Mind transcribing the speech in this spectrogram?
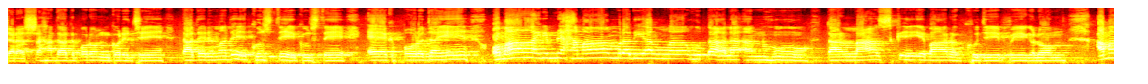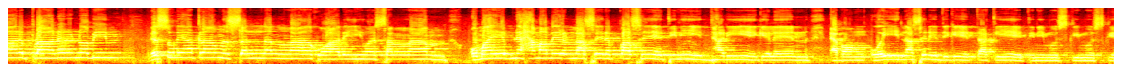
যারা শাহাদাত বরণ করেছে, তাদের মাঝে খুঁজতে খুঁজতে এক পর্যায়ে ওমার ইবনে হামাম রাদিয়াল্লাহু তাআলা আনহু তার লাশকে এবার খুঁজে পেয়ে গেল। আমার প্রাণের নবী রসুল আকরাম সাল্লাল্লাহু আলাইহি ওয়াসাল্লাম ওমাইর ইবনে হামামের লাশের পাশে তিনি দাঁড়িয়ে গেলেন এবং ওই লাশের দিকে তাকিয়ে তিনি মুস্কি মুস্কি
